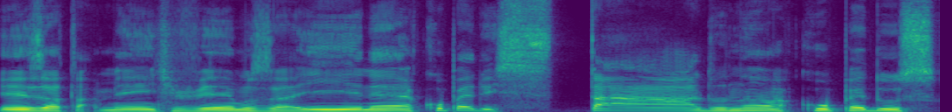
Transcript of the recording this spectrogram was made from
Exatamente, vemos aí, né? A culpa é do Estado, não, a culpa é dos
